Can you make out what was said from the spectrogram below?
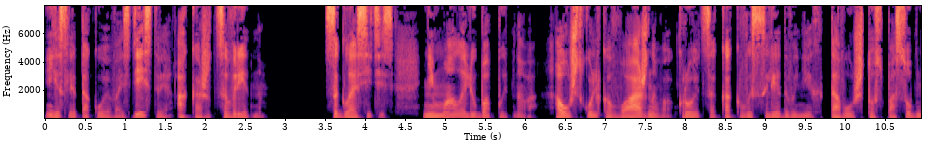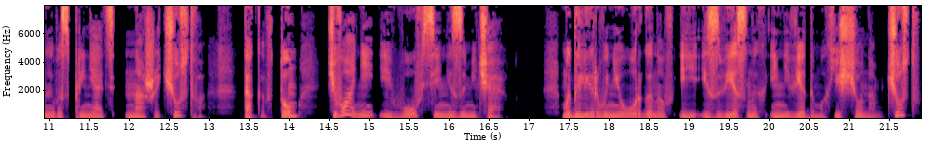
если такое воздействие окажется вредным. Согласитесь, немало любопытного, а уж сколько важного кроется как в исследованиях того, что способны воспринять наши чувства, так и в том, чего они и вовсе не замечают моделирование органов и известных и неведомых еще нам чувств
